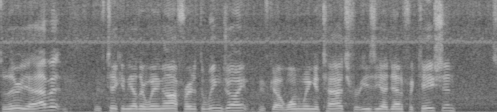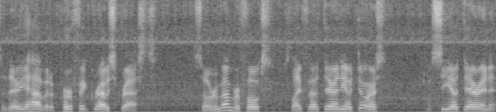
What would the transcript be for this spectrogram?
So there you have it. We've taken the other wing off right at the wing joint. We've got one wing attached for easy identification. So there you have it, a perfect grouse breast. So remember folks, it's life out there in the outdoors. I'll see you out there in it.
